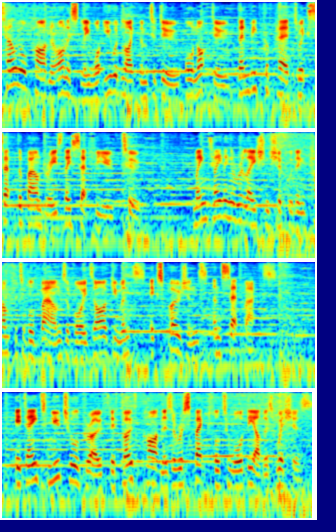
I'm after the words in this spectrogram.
Tell your partner honestly what you would like them to do, or not do, then be prepared to accept the boundaries they set for you, too. Maintaining a relationship within comfortable bounds avoids arguments, explosions, and setbacks. It aids mutual growth if both partners are respectful toward the other's wishes.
